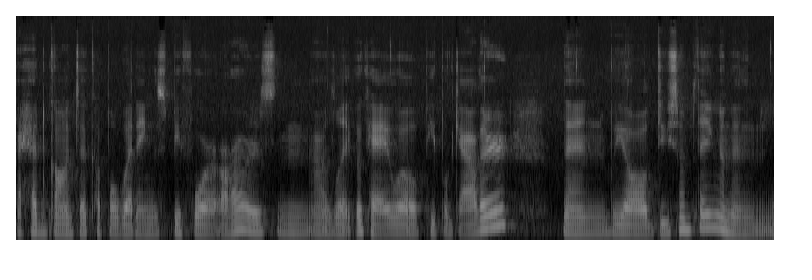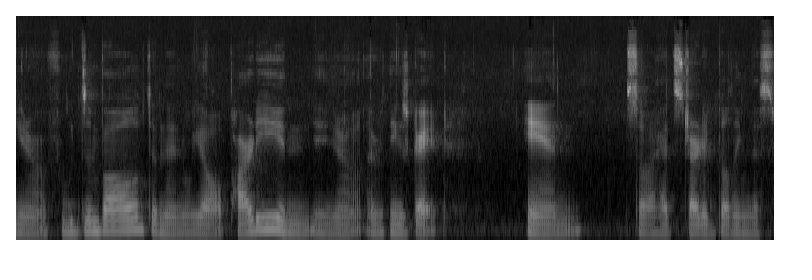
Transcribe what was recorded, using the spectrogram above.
I had gone to a couple weddings before ours and I was like, okay, well, people gather, then we all do something and then, you know, food's involved and then we all party and you know, everything's great. And so I had started building this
